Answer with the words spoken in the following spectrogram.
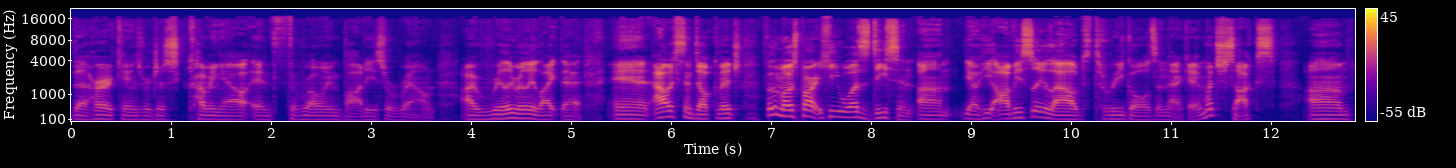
The Hurricanes were just coming out and throwing bodies around. I really, really like that. And Alex Nedeljkovic, for the most part, he was decent. Um, you know, he obviously allowed three goals in that game, which sucks. Um,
